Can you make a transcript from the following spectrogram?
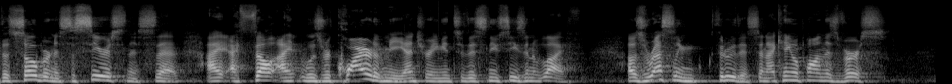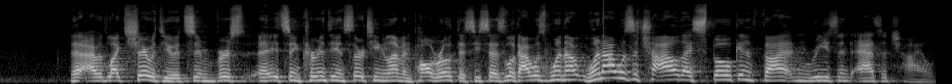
the soberness, the seriousness that I, I felt I, was required of me entering into this new season of life, I was wrestling through this, and I came upon this verse that I would like to share with you. It's in verse, uh, it's in Corinthians 13, 11. Paul wrote this. He says, Look, I was when I, when I was a child, I spoke and thought and reasoned as a child.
